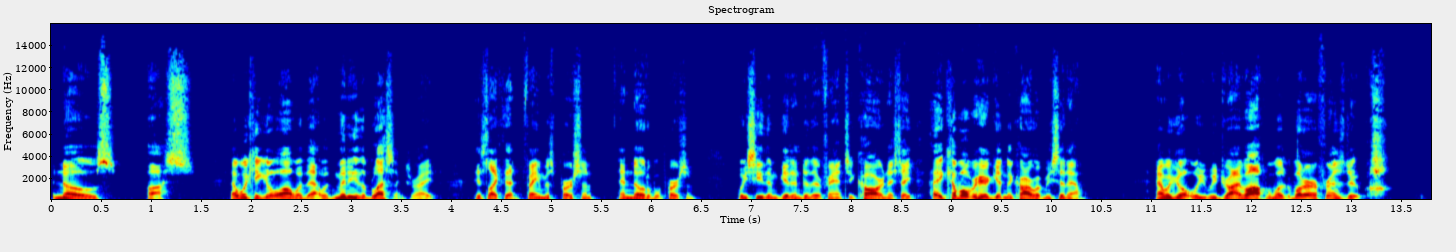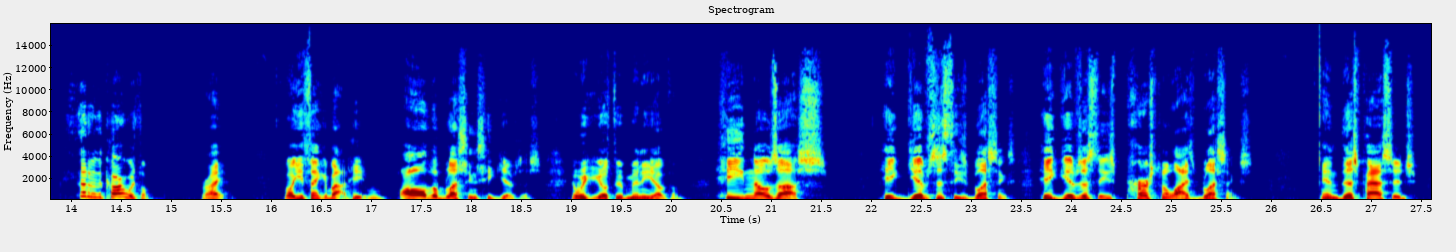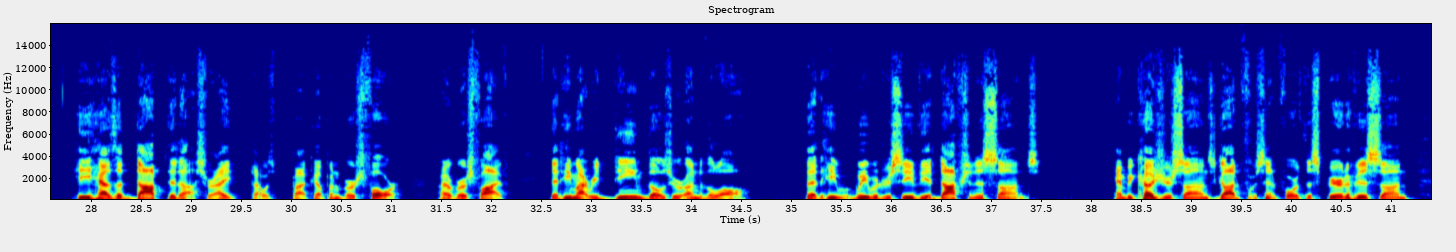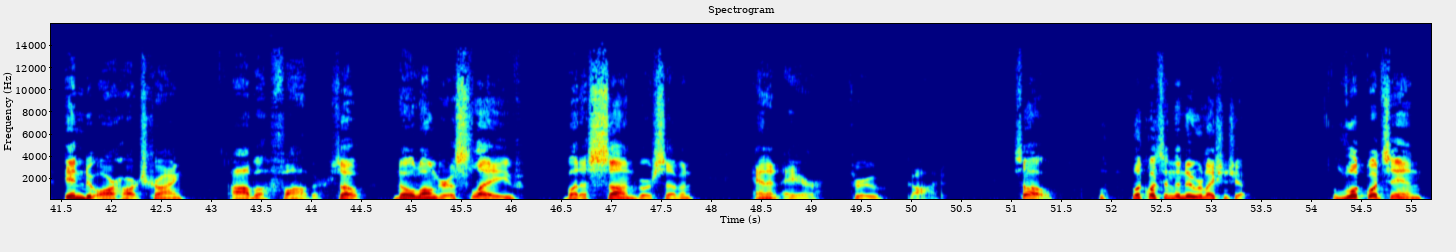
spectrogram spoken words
knows us. And we can go on with that with many of the blessings, right? It's like that famous person and notable person. We see them get into their fancy car and they say, Hey, come over here, get in the car with me, sit down. And we go, we, we drive off. And what, what do our friends do? he got in the car with them, right? Well, you think about it. He, all the blessings he gives us, and we could go through many of them. He knows us. He gives us these blessings. He gives us these personalized blessings. In this passage, he has adopted us, right? That was back up in verse 4, uh, verse 5, that he might redeem those who are under the law, that he, we would receive the adoption as sons. And because you're sons, God sent forth the Spirit of His Son into our hearts, crying, Abba, Father. So, no longer a slave, but a son, verse 7, and an heir through God. So, look what's in the new relationship. Look what's in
